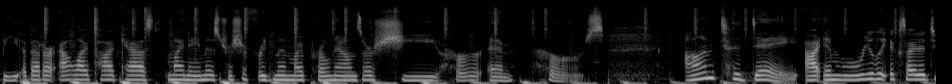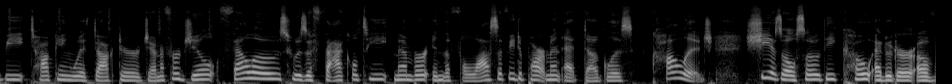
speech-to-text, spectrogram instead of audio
Be A Better Ally podcast. My name is Trisha Friedman. My pronouns are she, her, and hers. On today, I am really excited to be talking with Dr. Jennifer Jill Fellows, who is a faculty member in the philosophy department at Douglas College. She is also the co editor of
